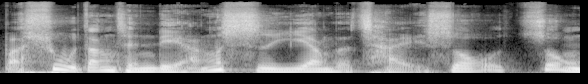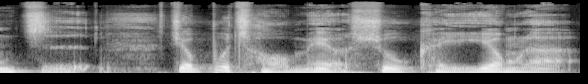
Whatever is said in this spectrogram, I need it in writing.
把树当成粮食一样的采收种植，就不愁没有树可以用了。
